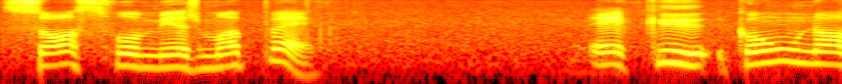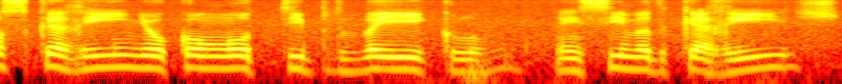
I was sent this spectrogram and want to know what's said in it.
Só se for mesmo a pé. É que com o nosso carrinho ou com outro tipo de veículo em cima de carris,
